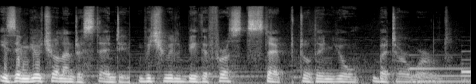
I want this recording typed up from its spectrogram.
is a mutual understanding, which will be the first step to the new, better world.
